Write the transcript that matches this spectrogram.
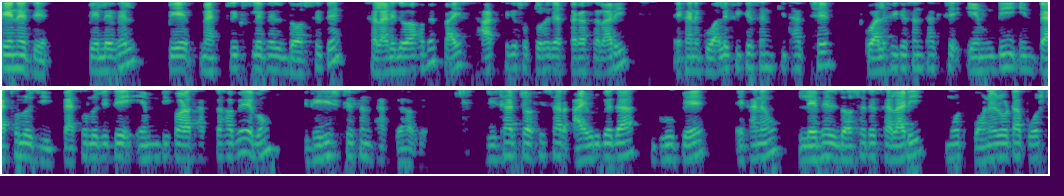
টেনেতে pay level pay matrix level দশেতে স্যালারি দেওয়া হবে। প্রায় ষাট থেকে সত্তর হাজার টাকা স্যালারি এখানে কোয়ালিফিকেশন কি থাকছে? কোয়ালিফিকেশন থাকছে এমডি ইন প্যাথোলজি প্যাথোলজিতে এমডি করা থাকতে হবে এবং রেজিস্ট্রেশন থাকতে হবে। রিসার্চ অফিসার আয়ুর্বেদা গ্রুপে এখানেও লেভেল দশেতে স্যালারি মোট পনেরোটা পোস্ট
